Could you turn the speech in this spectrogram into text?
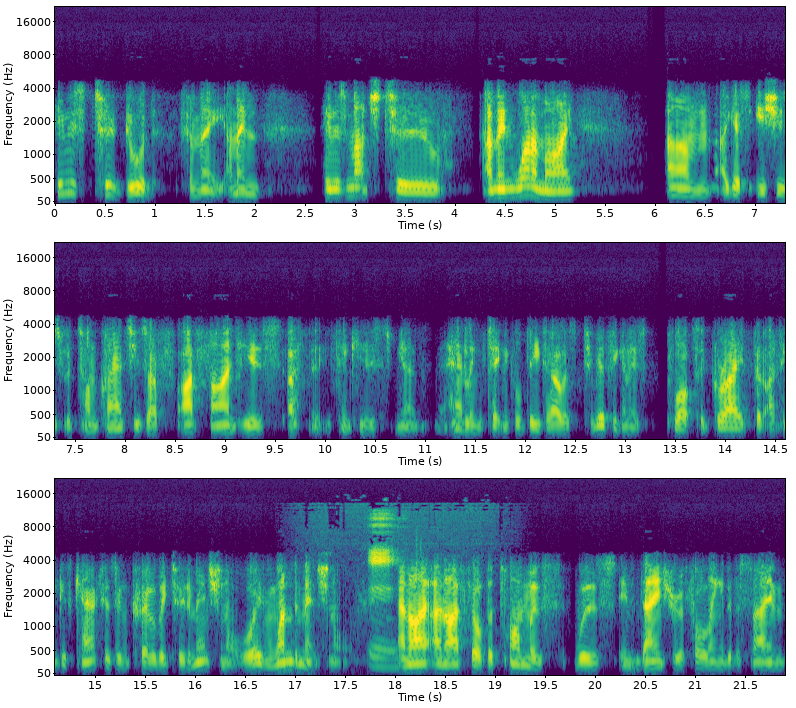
he was too good for me. I mean, he was much too. I mean, one of my, um, I guess, issues with Tom Clancy is I, I find his, I think his, you know, handling technical detail is terrific and his plots are great, but I think his characters are incredibly two-dimensional or even one-dimensional. Mm. And I and I felt that Tom was was in danger of falling into the same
